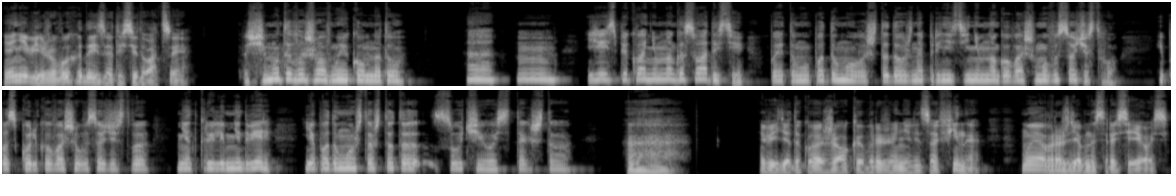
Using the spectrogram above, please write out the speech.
Я не вижу выхода из этой ситуации. «Почему ты вошла в мою комнату?» «А, м я испекла немного сладостей, поэтому подумала, что должна принести немного вашему высочеству. И поскольку ваше высочество не открыли мне дверь, я подумала, что что-то случилось, так что... Видя такое жалкое выражение лица Фины, моя враждебность рассеялась.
